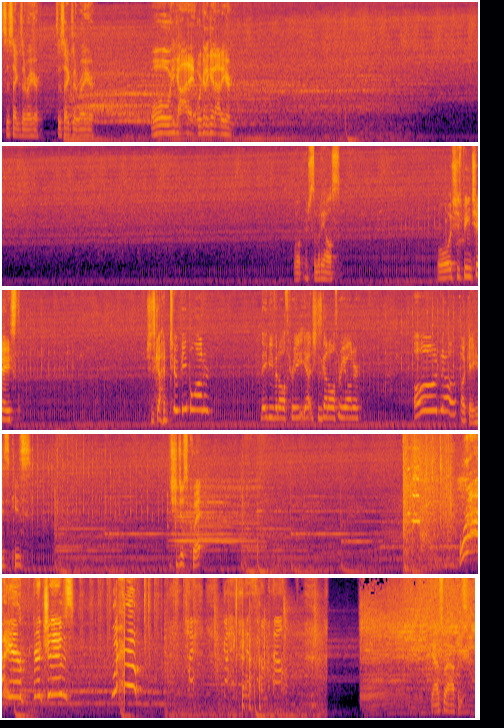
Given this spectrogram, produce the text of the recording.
It's this exit right here. It's this exit right here. Oh, we got it. We're gonna get out of here. Well, there's somebody else. Oh, she's being chased. She's got two people on her. Maybe even all three. Yeah, she's got all three on her. Oh no. Okay, he's he's she just quit. We're out of here, bitches! Woo! I gotta get some help. Yeah, that's what happens.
